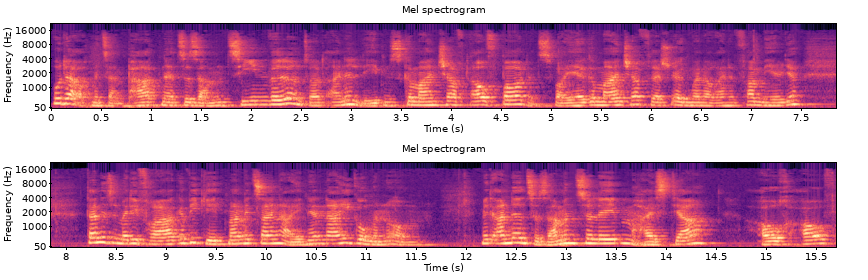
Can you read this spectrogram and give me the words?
oder auch mit seinem Partner zusammenziehen will und dort eine Lebensgemeinschaft aufbaut, eine Zweiergemeinschaft, vielleicht irgendwann auch eine Familie, dann ist immer die Frage, wie geht man mit seinen eigenen Neigungen um? Mit anderen zusammenzuleben heißt ja auch auf,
